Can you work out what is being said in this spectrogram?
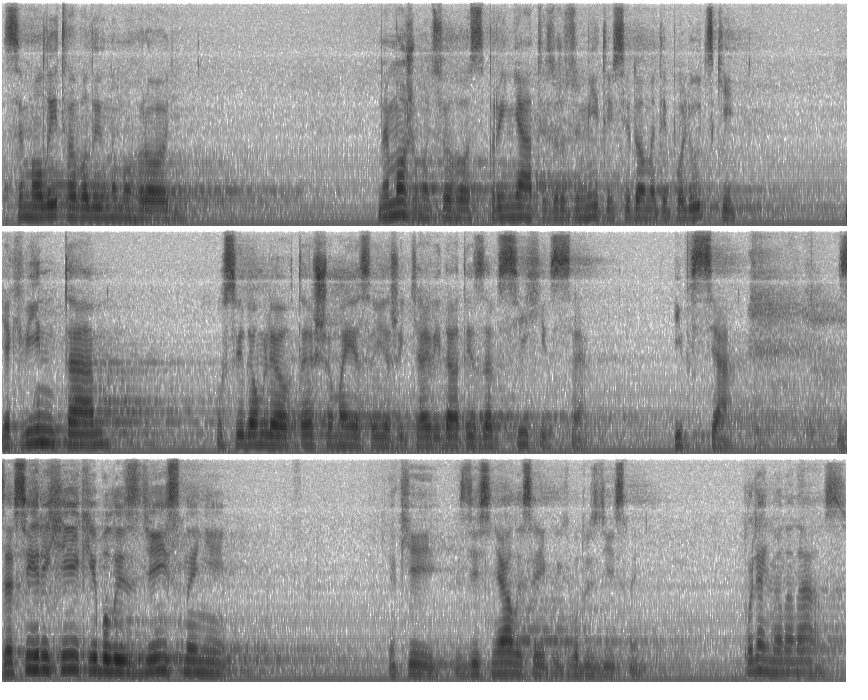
це молитва в Оливному городі. Не можемо цього сприйняти, зрозуміти, всідомити по-людськи, як він там усвідомлював те, що має своє життя віддати за всіх і все, і вся, за всі гріхи, які були здійснені, які здійснялися, які будуть здійснені. Погляньмо на нас.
